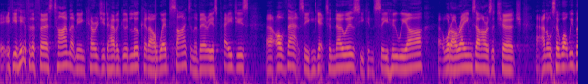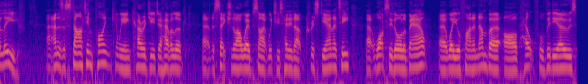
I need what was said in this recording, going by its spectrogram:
If you're here for the first time, let me encourage you to have a good look at our website and the various pages uh, of that so you can get to know us, you can see who we are, uh, what our aims are as a church, uh, and also what we believe. Uh, and as a starting point, can we encourage you to have a look at the section of our website which is headed up Christianity? Uh, what's it all about? where you'll find a number of helpful videos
